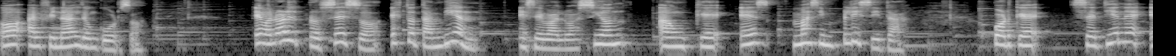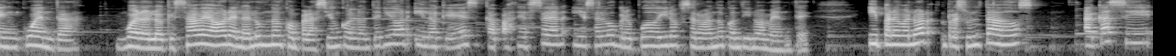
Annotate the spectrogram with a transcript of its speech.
o al final de un curso. Evaluar el proceso, esto también es evaluación, aunque es más implícita, porque se tiene en cuenta bueno, lo que sabe ahora el alumno en comparación con lo anterior y lo que es capaz de hacer y es algo que lo puedo ir observando continuamente. Y para evaluar resultados, acá sí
